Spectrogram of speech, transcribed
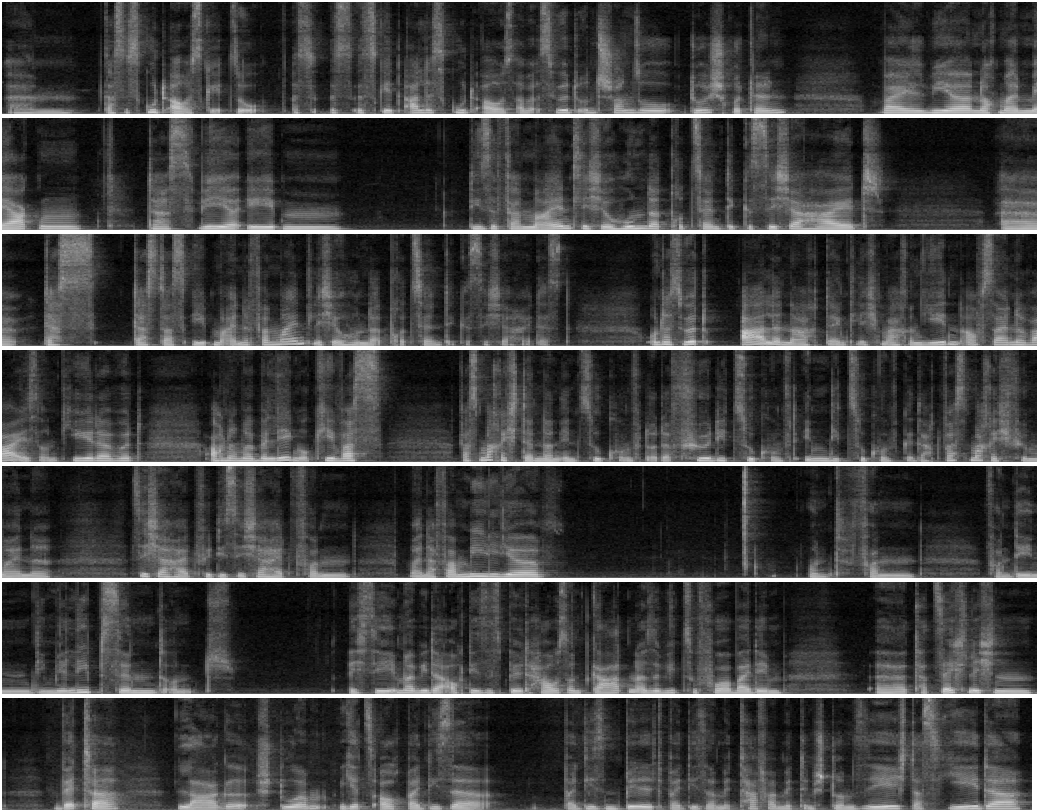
ähm, dass es gut ausgeht. So, es, es, es geht alles gut aus, aber es wird uns schon so durchrütteln, weil wir nochmal merken, dass wir eben diese vermeintliche hundertprozentige Sicherheit, äh, dass, dass das eben eine vermeintliche hundertprozentige Sicherheit ist. Und das wird alle nachdenklich machen, jeden auf seine Weise. Und jeder wird auch nochmal belegen, okay, was, was mache ich denn dann in Zukunft oder für die Zukunft, in die Zukunft gedacht? Was mache ich für meine Sicherheit, für die Sicherheit von meiner Familie und von, von denen, die mir lieb sind und ich sehe immer wieder auch dieses Bild Haus und Garten, also wie zuvor bei dem äh, tatsächlichen Wetterlage, Sturm, jetzt auch bei dieser, bei diesem Bild, bei dieser Metapher mit dem Sturm sehe ich, dass jeder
